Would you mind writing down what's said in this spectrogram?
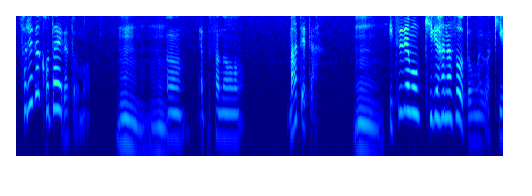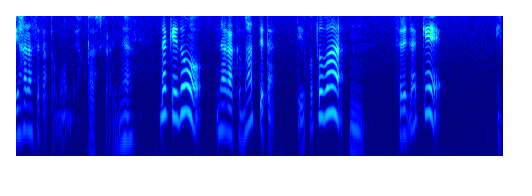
それが答えだと思う。んう、うん。やっぱその待てたうん。うんいつでも切り離そうと思えば切り離せたと思うんだよ。確かにね。だけど長く待ってたっていうことはうん。それだけ一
